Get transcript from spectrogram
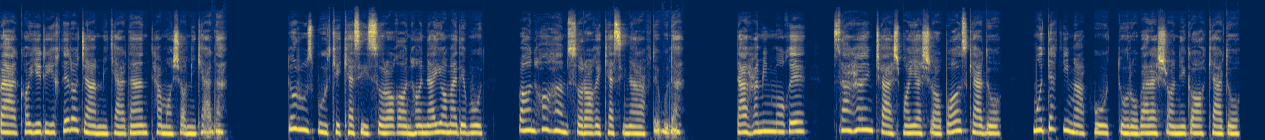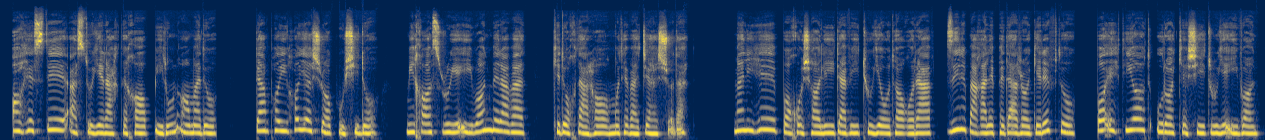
برگ های ریخته را جمع می کردن تماشا می کردن. دو روز بود که کسی سراغ آنها نیامده بود و آنها هم سراغ کسی نرفته بودند. در همین موقع سرهنگ چشمایش را باز کرد و مدتی مبهود دوروبرش را نگاه کرد و آهسته از توی رخت خواب بیرون آمد و دمپایی هایش را پوشید و می‌خواست روی ایوان برود که دخترها متوجه شدند. ملیحه با خوشحالی دوید توی اتاق و رفت زیر بغل پدر را گرفت و با احتیاط او را کشید روی ایوان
